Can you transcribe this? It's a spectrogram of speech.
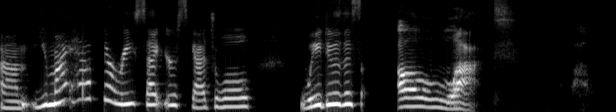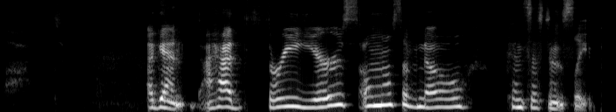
Um, you might have to reset your schedule. We do this a lot. A lot. Again, I had three years almost of no consistent sleep,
